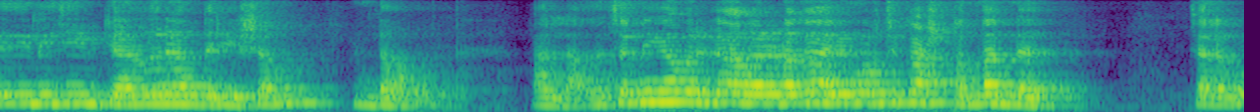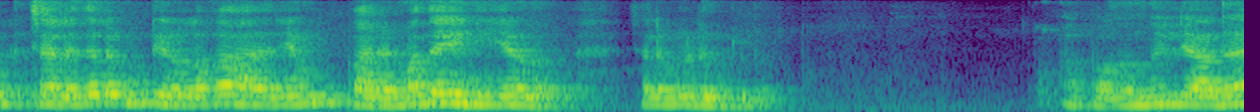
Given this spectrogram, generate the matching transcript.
രീതിയിൽ ജീവിക്കാനുള്ള ഒരു അന്തരീക്ഷം ഉണ്ടാവും. അല്ലാതെ വെച്ചിട്ടുണ്ടെങ്കിൽ അവർക്ക് അവരുടെ കാര്യം കുറച്ച് കഷ്ടം തന്നെ. ചില ചില ചില കുട്ടികളുടെ കാര്യം പരമദയനീയമാണ് ചില വീടുകളിൽ. അപ്പോൾ അതൊന്നും ഇല്ലാതെ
